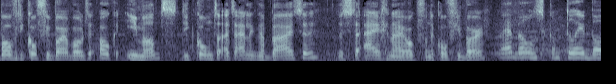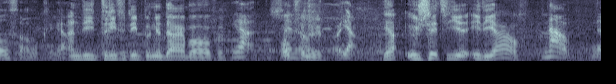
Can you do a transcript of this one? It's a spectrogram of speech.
boven die koffiebar woont ook iemand. Die komt uiteindelijk naar buiten. Dat is de eigenaar ook van de koffiebar. We hebben ons kantoor boven ook, ja. En die drie verdiepingen daarboven? Ja. Ook van u? Ja. Ja, u zit hier ideaal. Nou, uh,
